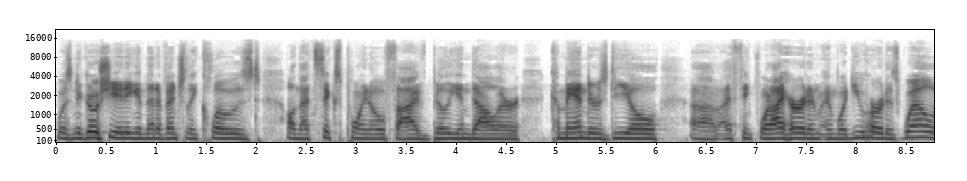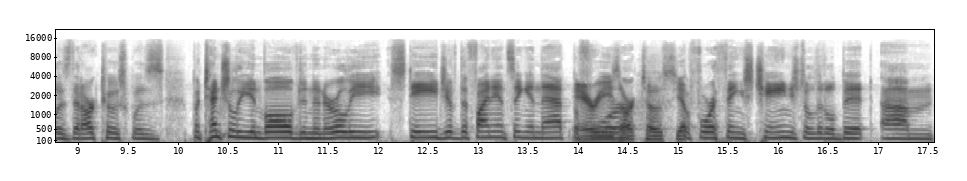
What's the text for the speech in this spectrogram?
was negotiating and then eventually closed on that $6.05 billion Commanders deal. Uh, I think what I heard and, and, what you heard as well is that Arctos was potentially involved in an early stage of the financing in that. Before, Ares, Arctos, yep. Before things changed a little bit. Um,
